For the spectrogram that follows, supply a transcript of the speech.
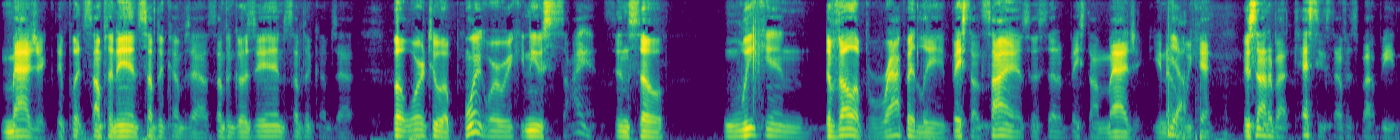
magic. They put something in, something comes out, something goes in, something comes out. But we're to a point where we can use science, and so we can develop rapidly based on science instead of based on magic. You know, Yeah. we can't. It's not about testing stuff; it's about being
